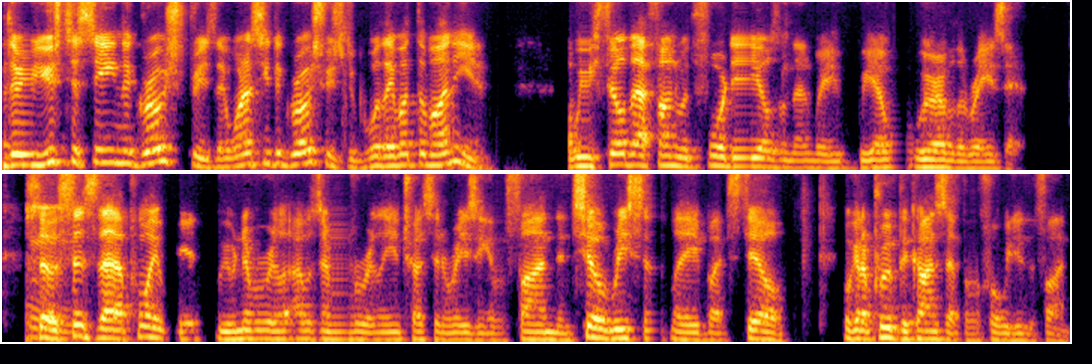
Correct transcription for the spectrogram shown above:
They're used to seeing the groceries. They want to see the groceries before they put the money in. We filled that fund with four deals, and then we we, we were able to raise it. So mm-hmm. since that point, we, we were never really, I was never really interested in raising a fund until recently, but still, we're going to prove the concept before we do the fund.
